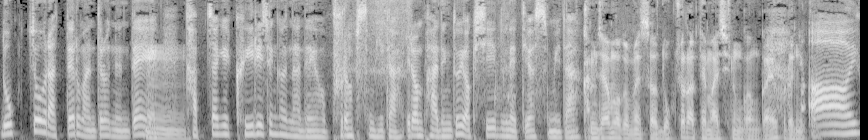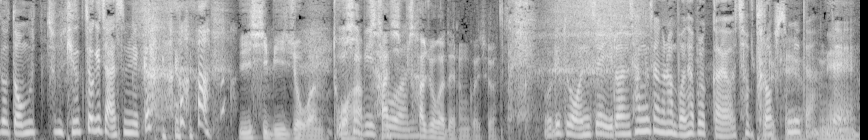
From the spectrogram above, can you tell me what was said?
녹조 라떼로 만들었는데 음. 갑자기 그 일이 생각나네요. 부럽습니다. 이런 반응도 역시 눈에 띄었습니다. 감자 먹으면서 녹조 라떼 마시는 건가요? 그러니까 아, 이거 너무 좀 비극적이지 않습니까? 22조 원, 도합 22조 원. 44조가 되는 거죠. 우리도 언제 이런 상상을 한번 해볼까요? 참 부럽습니다. 그러세요. 네,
